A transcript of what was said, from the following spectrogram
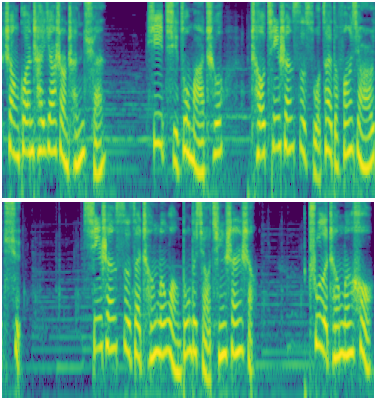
让官差押上陈全，一起坐马车朝青山寺所在的方向而去。青山寺在城门往东的小青山上，出了城门后，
